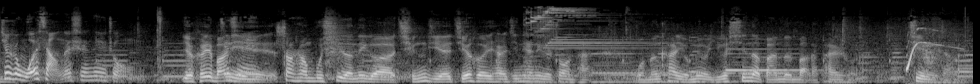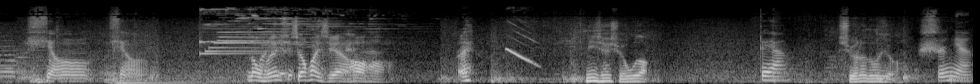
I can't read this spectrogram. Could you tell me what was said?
就是我想的是那种，也可以把你上上部戏的那个情节结合一下今天这个状态，我们看有没有一个新的版本把它拍出来，记录下来。行行，那我们先换鞋，好好。哎，你以前学舞蹈对呀、学了多久？十年，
